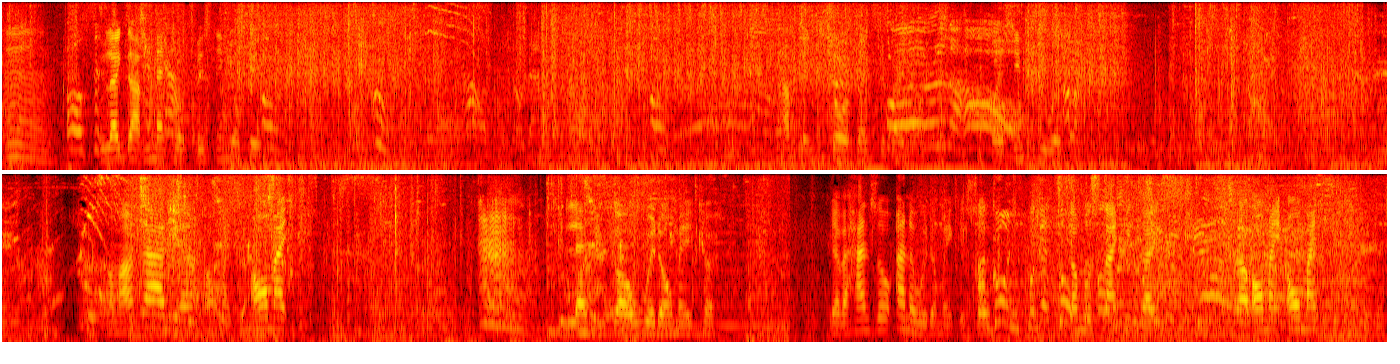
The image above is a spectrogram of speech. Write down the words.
Mmm. You like that metal fist in your face? I'm playing so offensive right now, but it seems to be working. Come on, Sadia. Oh my god. Oh my. Let's go, Widowmaker. You have a Hanzo and a Widowmaker, so double sniping, guys. Oh my, oh my freaking goodness.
